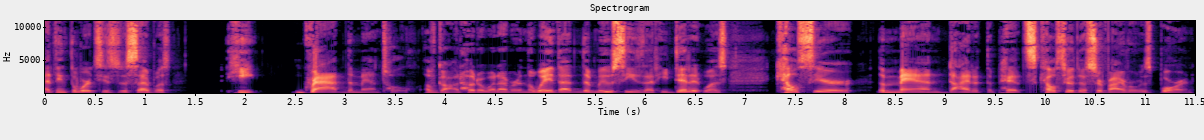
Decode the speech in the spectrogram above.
I think the words he just said was he grabbed the mantle of godhood or whatever. And the way that Demoux sees that he did it was Kelsier the man died at the pits. Kelsier the survivor was born.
